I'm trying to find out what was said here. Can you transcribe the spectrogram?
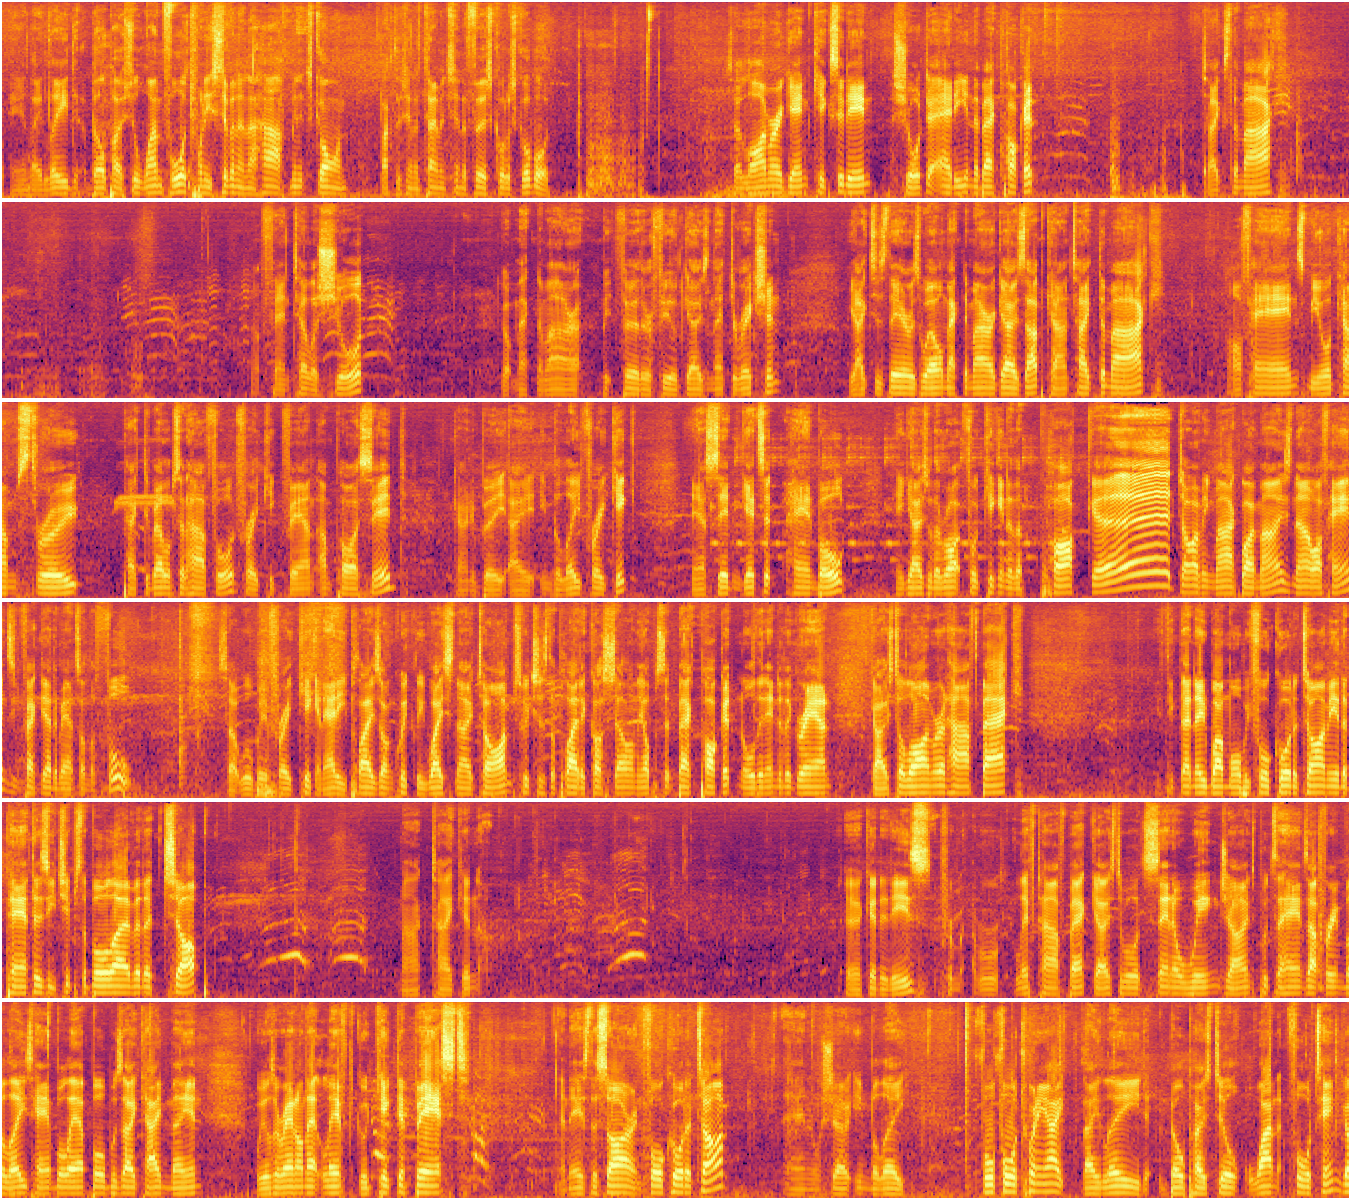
And they lead Belpost still 1 4. 27 and a half minutes gone. Buckley's Entertainment Centre first quarter scoreboard. So Lima again kicks it in. Short to Addy in the back pocket. Takes the mark. Fantella short. Got McNamara a bit further afield, goes in that direction. Yates is there as well. McNamara goes up, can't take the mark. Off hands, Muir comes through. Pack develops at half forward. Free kick found, umpire said. Going to be a Inverleigh free kick. Now Seddon gets it, Handball. He goes with a right foot kick into the pocket. Diving mark by Mays. No off hands. In fact, out of bounds on the full. So it will be a free kick. And Addy plays on quickly, wastes no time. Switches the play to Costello on the opposite back pocket, northern end of the ground. Goes to Lima at half back. You think they need one more before quarter time here, the Panthers. He chips the ball over the top. Mark taken. Urquhart it is from left half back, goes towards centre wing. Jones puts the hands up for Inverleigh's handball out. Ball was okay. Meehan wheels around on that left. Good kick to best. And there's the siren. Four quarter time. And it'll show Inverleigh 4 4 28. They lead Bell Post Hill 1 4 10.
